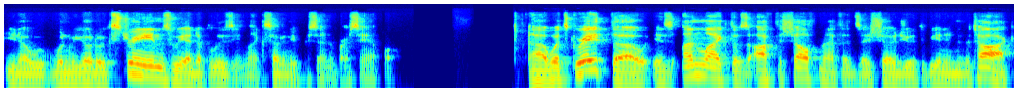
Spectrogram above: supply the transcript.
you know, when we go to extremes, we end up losing like 70% of our sample. Uh, what's great though is unlike those off-the-shelf methods I showed you at the beginning of the talk,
